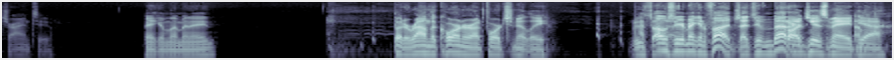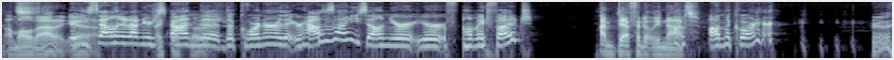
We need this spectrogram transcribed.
Trying to. making lemonade? But around the corner, unfortunately, It's- After oh, that. so you're making fudge? That's even better. fudge is made. I'm, yeah, I'm all about it. Are Yeah. you selling it on your Make on the, the corner that your house is on? You selling your your homemade fudge I'm definitely not. on the corner? Really?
